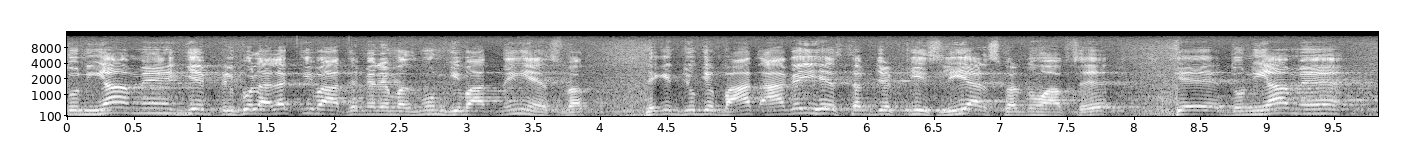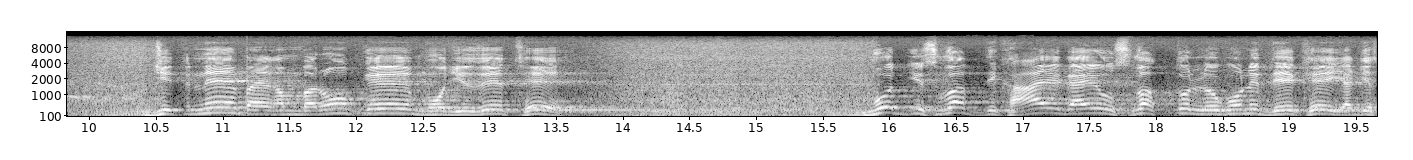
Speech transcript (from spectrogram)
دنیا میں یہ بالکل الگ کی بات ہے، میرے مضمون کی بات نہیں ہے اس وقت۔ لیکن جو کہ بات آ گئی ہے سبجیکٹ کی، اس لیے عرض کر دوں آپ سے کہ دنیا میں جتنے پیغمبروں کے معجزے تھے، وہ جس وقت دکھائے گئے، اس وقت تو لوگوں نے دیکھے، یا جس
